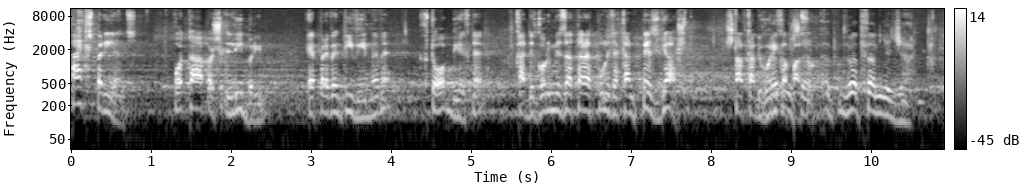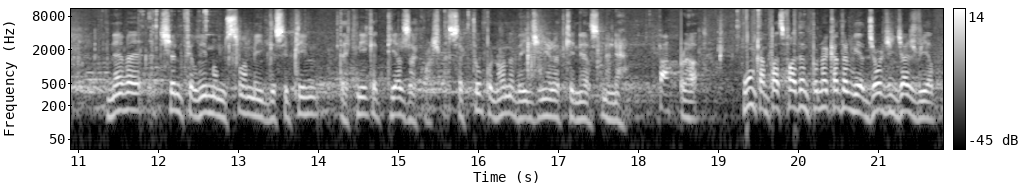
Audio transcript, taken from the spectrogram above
pa eksperiencë. Po të hapësh librin e preventivimeve, këto objekte, kategori mesatare të punës e kanë 5-6, 7 kategori ka pasur. Dhe të thënë një gjë, neve që në fillim më mësuam me i disiplin tekniket tjerë zakoshme, se këtu punonë dhe inxinjërat kinezë me ne. Pa. Po. Pra, unë kam pas fatin të punoj 4 vjet, Xhorxhi 6 vjet,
